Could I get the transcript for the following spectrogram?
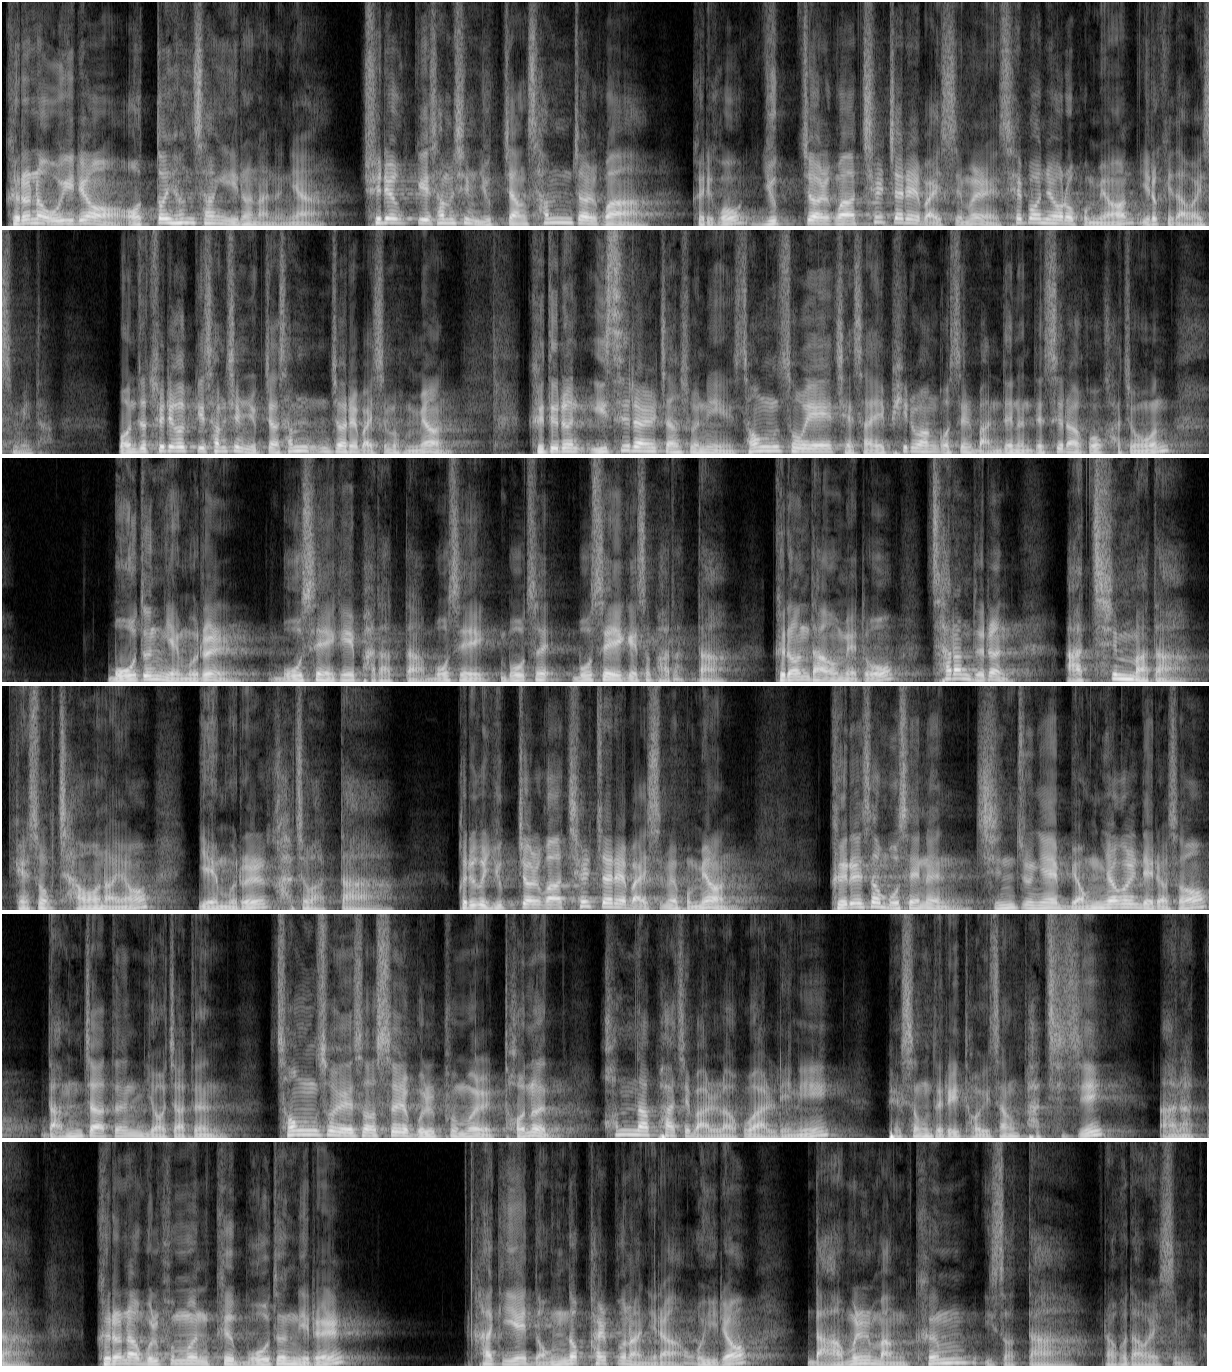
그러나 오히려 어떤 현상이 일어나느냐? 출애굽기 36장 3절과 그리고 6절과 7절의 말씀을 세 번역으로 보면 이렇게 나와 있습니다. 먼저 출애굽기 36장 3절의 말씀을 보면 그들은 이스라엘 자손이 성소의 제사에 필요한 것을 만드는 데 쓰라고 가져온 모든 예물을 모세에게 받았다. 모세, 모세, 모세에게서 받았다. 그런 다음에도 사람들은 아침마다 계속 자원하여 예물을 가져왔다. 그리고 6절과 7절의 말씀에 보면 그래서 모세는 진중에 명령을 내려서 남자든 여자든 성소에서 쓸 물품을 더는 헌납하지 말라고 알리니 백성들이 더 이상 바치지 않았다. 그러나 물품은 그 모든 일을 하기에 넉넉할 뿐 아니라 오히려 남을 만큼 있었다 라고 나와 있습니다.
